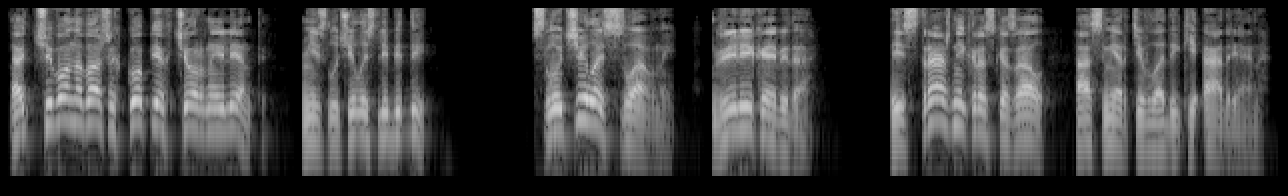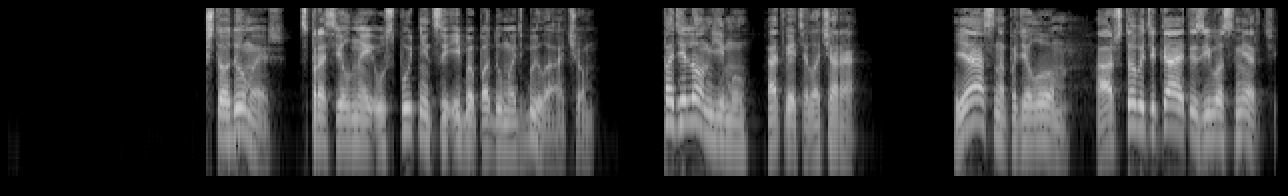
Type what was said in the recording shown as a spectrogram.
отчего на ваших копьях черные ленты? Не случилось ли беды?» «Случилось, славный. Великая беда». И стражник рассказал о смерти владыки Адриана. «Что думаешь?» — спросил Ней у спутницы, ибо подумать было о чем. «По делам ему», — ответила Чара. «Ясно, по делам. А что вытекает из его смерти?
